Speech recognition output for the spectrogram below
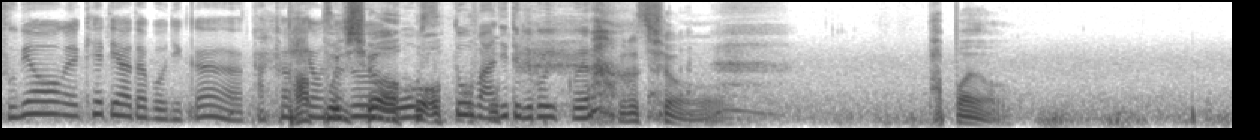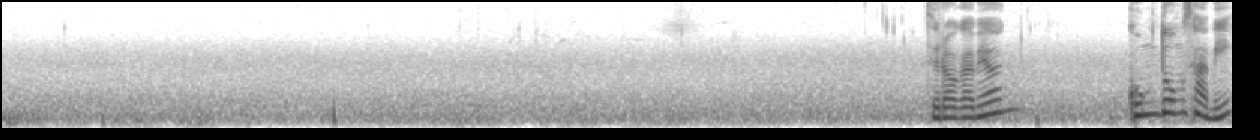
두 명을 캐디하다 보니까 박현경 선수 바쁘죠. 옷도 많이 들고 있고요. 그렇죠. 바빠요. 들어가면 공동 3위.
